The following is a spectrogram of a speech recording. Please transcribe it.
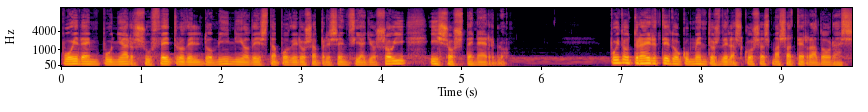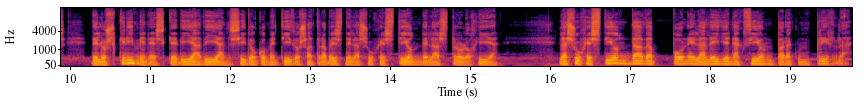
pueda empuñar su cetro del dominio de esta poderosa presencia yo soy y sostenerlo. Puedo traerte documentos de las cosas más aterradoras, de los crímenes que día a día han sido cometidos a través de la sugestión de la astrología. La sugestión dada pone la ley en acción para cumplirla.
